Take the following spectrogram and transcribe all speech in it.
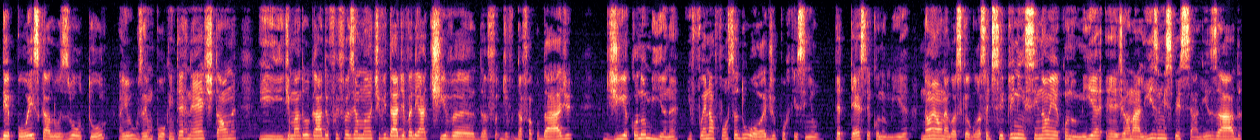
depois que a luz voltou, aí eu usei um pouco a internet e tal, né? E de madrugada eu fui fazer uma atividade avaliativa da, de, da faculdade de economia, né? E foi na força do ódio, porque assim, eu detesto economia, não é um negócio que eu gosto. A disciplina em si não é economia, é jornalismo especializado,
